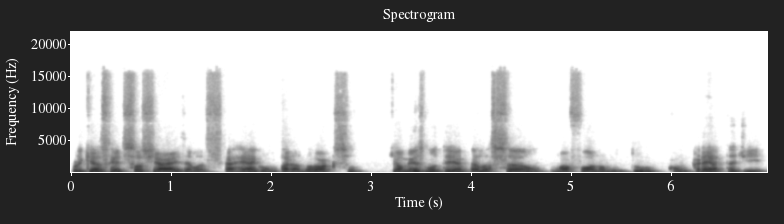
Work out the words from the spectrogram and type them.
Porque as redes sociais, elas carregam um paradoxo que, ao mesmo tempo, elas são uma forma muito concreta de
